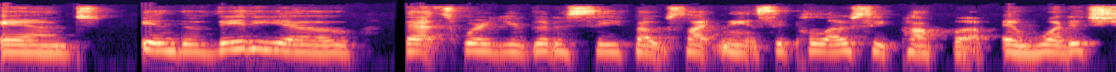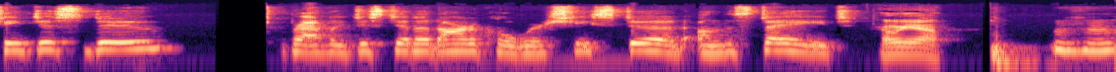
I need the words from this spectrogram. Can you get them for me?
And in the video, that's where you're going to see folks like Nancy Pelosi pop up. And what did she just do? Bradley just did an article where she stood on the stage. Oh yeah, hmm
